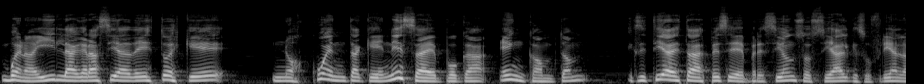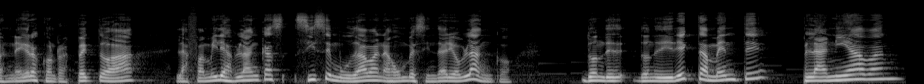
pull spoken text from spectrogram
Bueno, ahí la gracia de esto es que nos cuenta que en esa época, en Compton, existía esta especie de presión social que sufrían los negros con respecto a las familias blancas si se mudaban a un vecindario blanco, donde, donde directamente planeaban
